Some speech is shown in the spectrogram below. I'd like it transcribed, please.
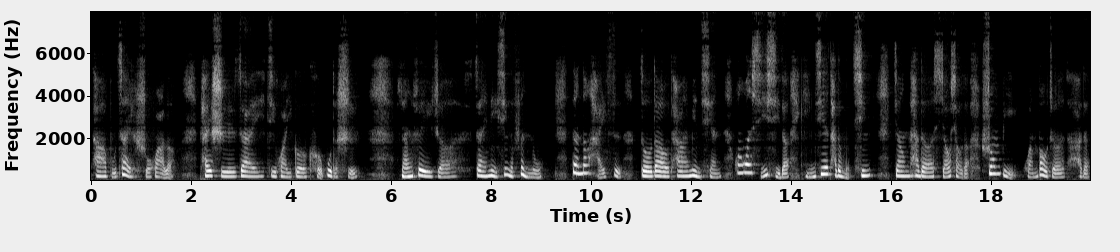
他不再说话了，开始在计划一个可怖的事，燃沸着在内心的愤怒。但当孩子走到他面前，欢欢喜喜地迎接他的母亲，将他的小小的双臂环抱着他的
